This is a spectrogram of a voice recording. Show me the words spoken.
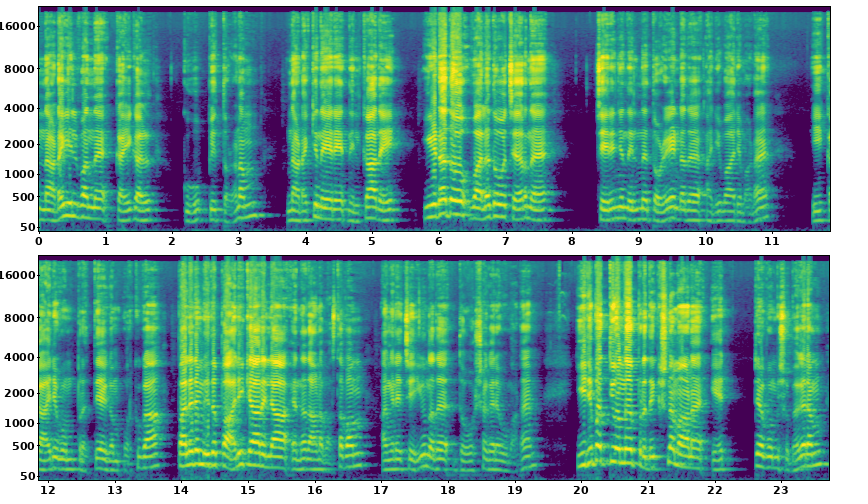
നടയിൽ വന്ന് കൈകൾ കൂപ്പി നടയ്ക്കു നടയ്ക്ക് നേരെ നിൽക്കാതെ ഇടതോ വലതോ ചേർന്ന് ചെരിഞ്ഞു നിന്ന് തൊഴേണ്ടത് അനിവാര്യമാണ്. ഈ കാര്യവും പ്രത്യേകം ഓർക്കുക. പലരും ഇത് പാലിക്കാറില്ല എന്നതാണ് വാസ്തവം. അങ്ങനെ ചെയ്യുന്നത് ദോഷകരവുമാണ്. ഇരുപത്തിയൊന്ന് പ്രദക്ഷിണമാണ് ഏറ്റവും ശുഭകരം.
